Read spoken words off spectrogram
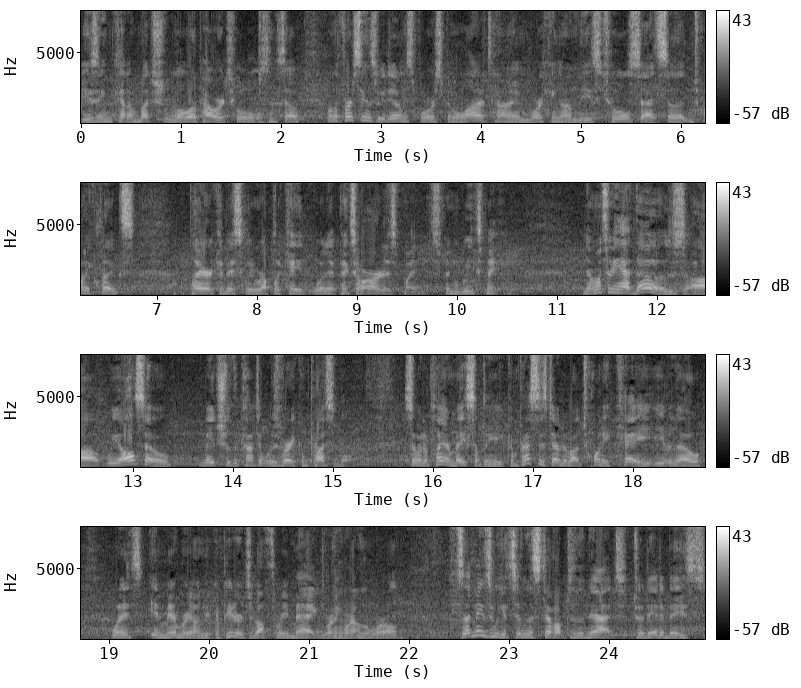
using kind of much lower power tools. And so one of the first things we did on Spore was spend a lot of time working on these tool sets so that in 20 clicks, a player could basically replicate what a Pixar artist might spend weeks making. Now, once we had those, uh, we also made sure the content was very compressible. So when a player makes something, it compresses down to about 20K, even though when it's in memory on your computer, it's about 3 meg running around the world. So that means we could send this stuff up to the net, to a database,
